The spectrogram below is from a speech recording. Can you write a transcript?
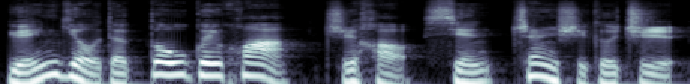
原有的购物规划只好先暂时搁置。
